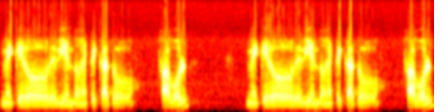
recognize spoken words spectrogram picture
me quedó debiendo en este caso Favol, me quedó debiendo en este caso Favol,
